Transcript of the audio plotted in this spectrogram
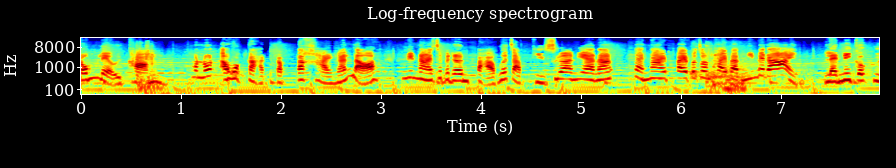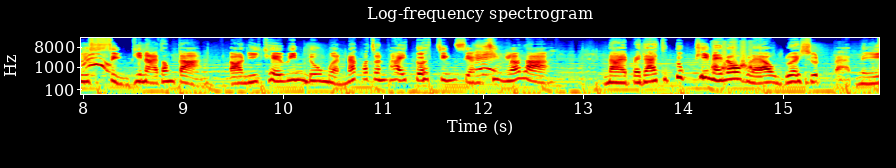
ล้มเหลวอีกครั้งมนุษย์อวกาศกับตาข่ายงั้นเหรอ นี่นายจะไปเดินป่าเพื่อจับผีเสื้อเนี่ยนะ แต่นายไปประจนภัยแบบนี้ไม่ได้ และนี่ก็คือสิ่งที่นายต้องการ ตอนนี้เควินดูเหมือนนักประจนภัยตัวจริงเสียงจริงแล้วล่ะ นายไปได้ทุกๆ ที่ในโลกแล้วด้วยชุดแบบนี้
